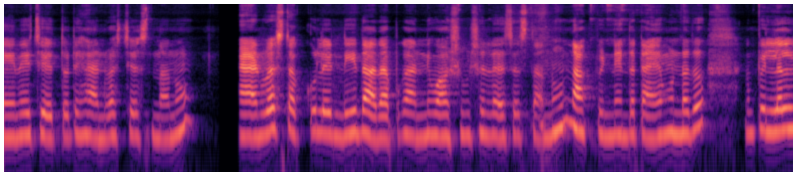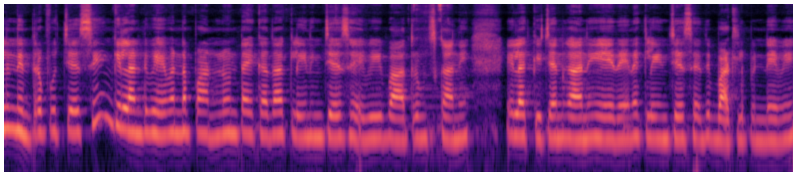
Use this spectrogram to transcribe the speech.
నేనే చేతితోటి హ్యాండ్ వాష్ చేస్తున్నాను. హ్యాండ్ వాష్ తక్కువలేండి దాదాపుగా అన్ని వాషింగ్ మిషన్లో వేసేస్తాను. నాకు పిండేంత టైం ఉండదు. పిల్లల్ని నిద్రపుచ్చేసి ఇంక ఇలాంటివి ఏమన్నా పనులు ఉంటాయి కదా క్లీనింగ్ చేసేవి బాత్రూమ్స్ కానీ ఇలా కిచెన్ కానీ ఏదైనా క్లీన్ చేసేది బట్టలు పిండేవి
